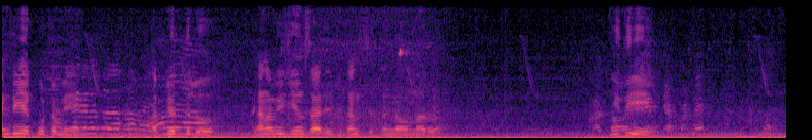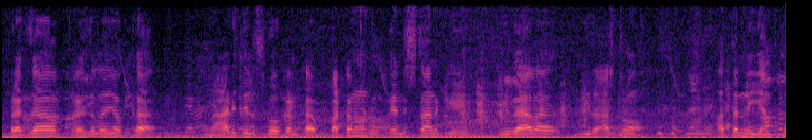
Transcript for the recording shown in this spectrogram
ఎన్డీఏ కూటమి అభ్యర్థులు ఘన విజయం సాధించడానికి సిద్ధంగా ఉన్నారు. ఇది ప్రజా ప్రజల యొక్క నాడి తెలుసుకోకుండా బటన్ ఇష్టానికి ఈవేళ ఈ రాష్ట్రం అతన్ని ఎంత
